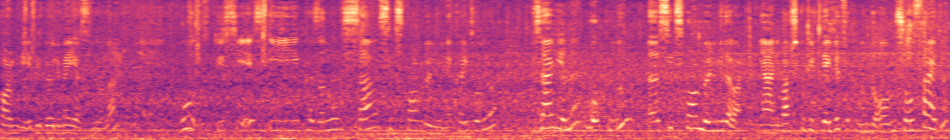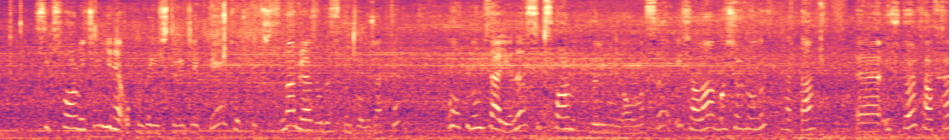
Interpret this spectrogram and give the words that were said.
Form diye bir bölüme yazılıyorlar. Bu GCSE'yi kazanırsa Six Form bölümüne kayıt oluyor. Güzel yanı bu okulun e, Six Form bölümü de var. Yani başka bir devlet okulunda olmuş olsaydı Six Form için yine okul değiştirecekti. Çocuk açısından biraz o da sıkıntı olacaktı. Bu okulun güzel yanı Six Form bölümünün olması. İnşallah başarılı olur. Hatta e, 3-4 hafta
